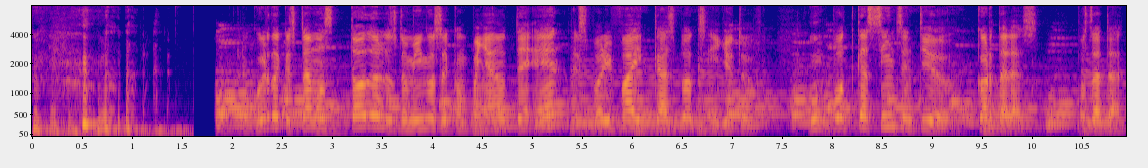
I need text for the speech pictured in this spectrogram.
Recuerda que estamos todos los domingos acompañándote en Spotify, Castbox y YouTube. Un podcast sin sentido. Córtalas. Postdata,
